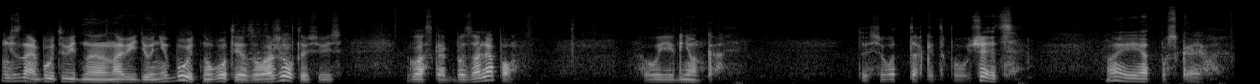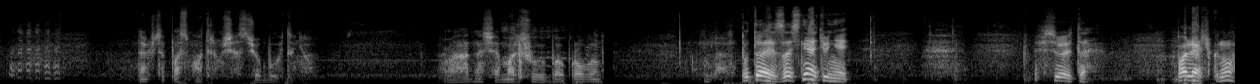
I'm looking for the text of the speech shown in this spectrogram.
Не знаю, будет видно на видео, не будет. Но вот я заложил, то есть весь глаз как бы заляпал у ягненка. То есть вот так это получается. Ну и отпускаю. Так что посмотрим сейчас, что будет у него. Ладно, сейчас большую попробуем. Пытаюсь заснять у ней все это болячку, ну,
